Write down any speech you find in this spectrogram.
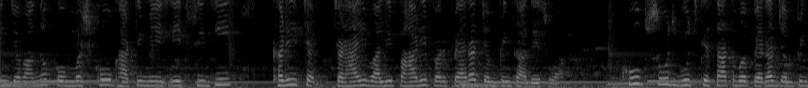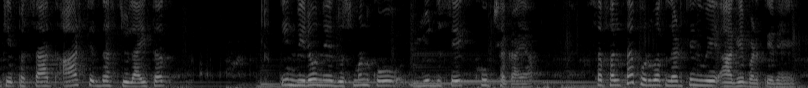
इन जवानों को मशको घाटी में एक सीधी खड़ी चढ़ाई वाली पहाड़ी पर पैरा जंपिंग का आदेश हुआ। खूब सूझबूझ के साथ वह पैरा जंपिंग के पश्चात 8 से 10 जुलाई तक इन वीरों ने दुश्मन को युद्ध से खूब छकाया। सफलतापूर्वक लड़ते हुए आगे बढ़ते रहे।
